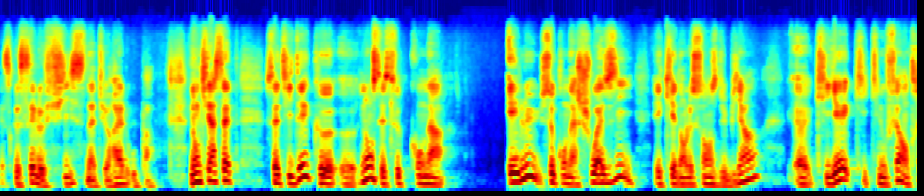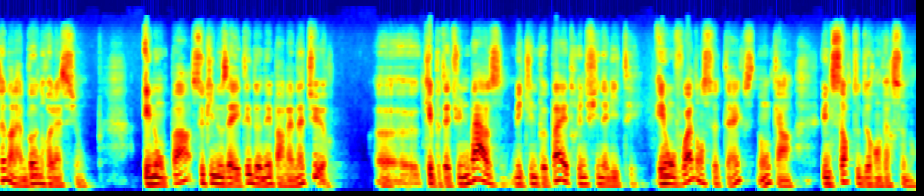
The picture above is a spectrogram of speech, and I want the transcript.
est-ce que c'est le fils naturel ou pas? Donc il y a cette, cette idée que euh, non, c'est ce qu'on a élu, ce qu'on a choisi et qui est dans le sens du bien, euh, qui, est, qui, nous fait entrer dans la bonne relation. Et non pas ce qui nous a été donné par la nature, euh, qui est peut-être une base, mais qui ne peut pas être une finalité. Et on voit dans ce texte donc une sorte de renversement.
